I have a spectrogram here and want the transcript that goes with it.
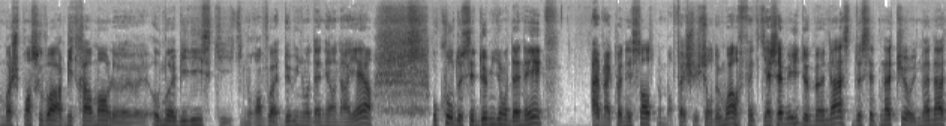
moi je prends souvent arbitrairement le Homo habilis qui, qui nous renvoie à 2 millions d'années en arrière. Au cours de ces 2 millions d'années, à ma connaissance, non mais enfin je suis sûr de moi, en fait, il n'y a jamais eu de menace de cette nature. Une menace.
